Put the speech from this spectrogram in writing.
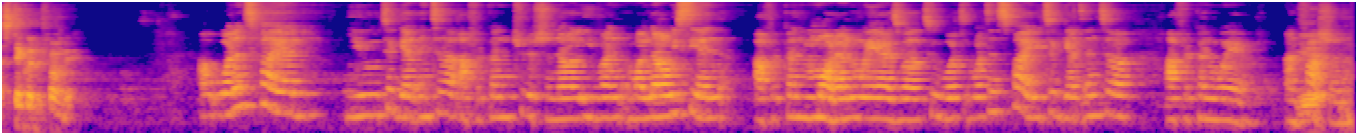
I stick with it from there. Uh, what inspired you to get into African traditional, even, well now we see an African modern wear as well too. What, what inspired you to get into African wear and yeah. fashion?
